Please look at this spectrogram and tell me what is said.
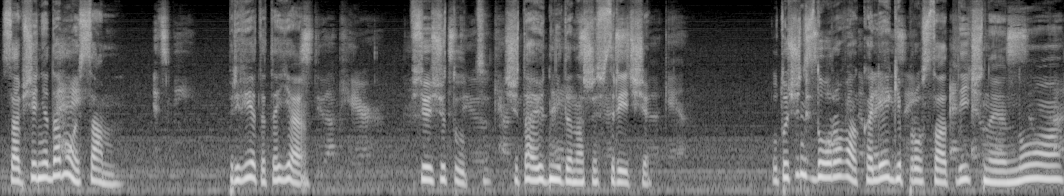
Сообщение домой, сам. Привет, это я. Все еще тут. Считаю дни до нашей встречи. Тут очень здорово, коллеги просто отличные, но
